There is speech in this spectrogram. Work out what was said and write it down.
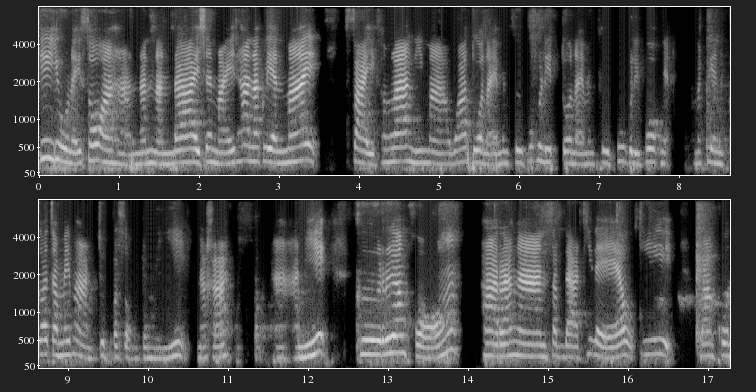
ที่อยู่ในโซ่อาหารนั้น ๆ ได้ใช่ไหม ถ้านักเรียนไม่ใส่ข้างล่างนี้มาว่าตัวไหนมันคือผู้ผลิตตัวไหนมันคือผู้บริโภคเนี่ย นักเรียนก็จะไม่ผ่านจุดประสงค์ตรงนี้นะคะอ่าอันนี้คือเรื่องของภาระงานสัปดาห์ที่แล้วที่บางคน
